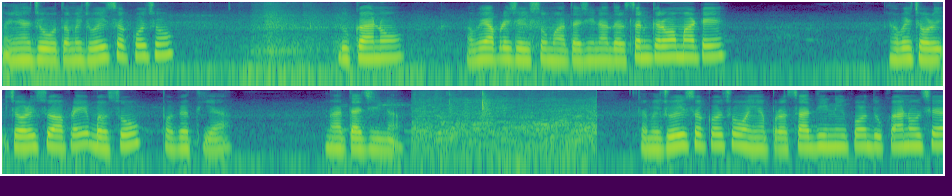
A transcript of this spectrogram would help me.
અહીંયા જુઓ, તમે જોઈ શકો છો દુકાનો. હવે આપણે જઈશું માતાજીના દર્શન કરવા માટે. હવે ચડી ચડીશું આપણે બસો પગથિયા માતાજીના. તમે જોઈ શકો છો, અહીંયા પ્રસાદીની પણ દુકાનો છે.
